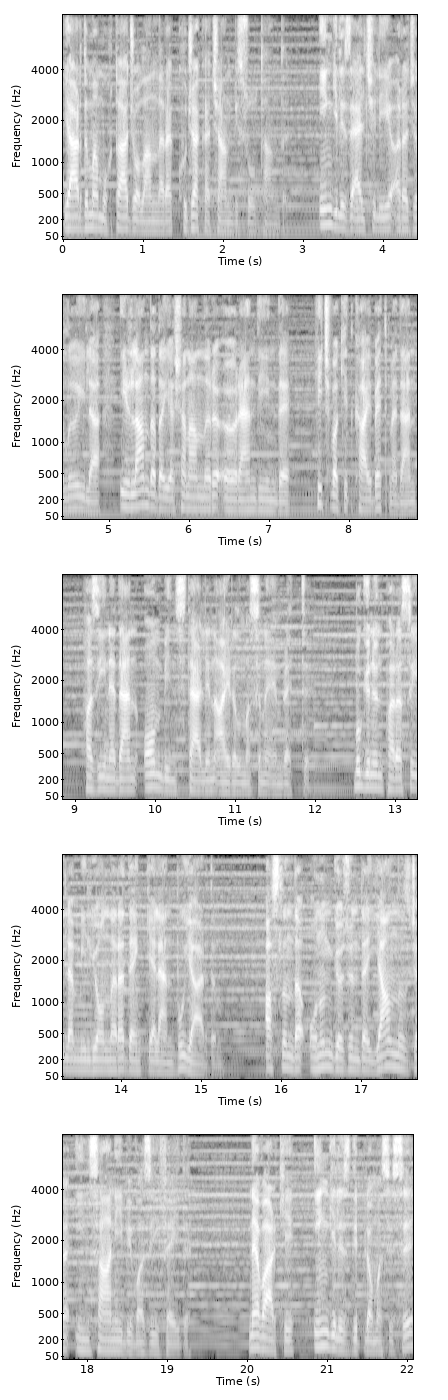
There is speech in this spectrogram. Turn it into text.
yardıma muhtaç olanlara kucak açan bir sultandı. İngiliz elçiliği aracılığıyla İrlanda'da yaşananları öğrendiğinde hiç vakit kaybetmeden hazineden 10 bin sterlin ayrılmasını emretti. Bugünün parasıyla milyonlara denk gelen bu yardım, aslında onun gözünde yalnızca insani bir vazifeydi. Ne var ki İngiliz diplomasisi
